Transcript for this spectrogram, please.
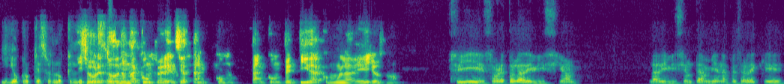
Y yo creo que eso es lo que Y sobre todo en una conferencia tan, com- tan competida como la de ellos, ¿no? Sí, sobre todo la división. La división también, a pesar de que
